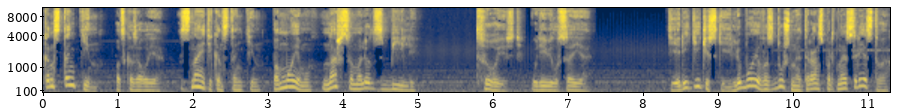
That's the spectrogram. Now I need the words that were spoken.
Константин», — подсказал я. «Знаете, Константин, по-моему, наш самолет сбили». «То есть?» – удивился я. Теоретически, любое воздушное транспортное средство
